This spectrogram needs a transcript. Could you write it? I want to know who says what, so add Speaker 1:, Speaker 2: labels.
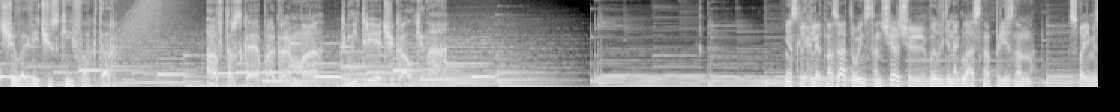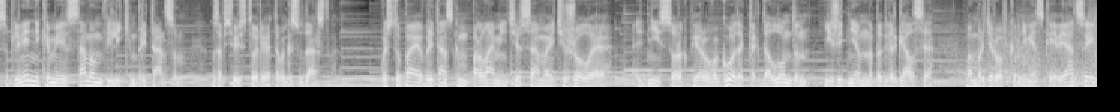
Speaker 1: Человеческий фактор. Авторская программа Дмитрия Чекалкина.
Speaker 2: Несколько лет назад Уинстон Черчилль был единогласно признан своими соплеменниками самым великим британцем за всю историю этого государства. Выступая в британском парламенте в самые тяжелые дни 1941 года, когда Лондон ежедневно подвергался бомбардировкам немецкой авиации,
